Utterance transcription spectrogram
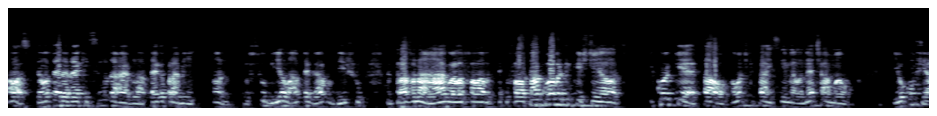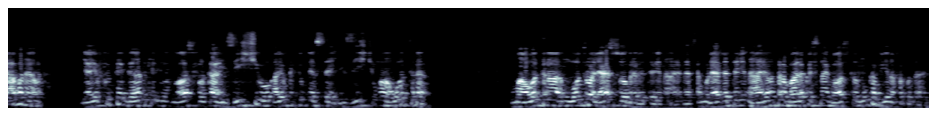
Ó, tem uma perereca em cima da árvore lá, pega pra mim. Mano, eu subia lá, pegava o bicho, entrava na água, ela falava, eu falava, tá a cobra que Cristina, ela, que cor que é, tal, onde que tá em cima, ela mete a mão. E eu confiava nela. E aí eu fui pegando aquele negócio, falando, cara, existe, aí o que eu pensei, existe uma outra, uma outra, um outro olhar sobre a veterinária, né? Essa mulher veterinária, ela trabalha com esse negócio que eu nunca vi na faculdade,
